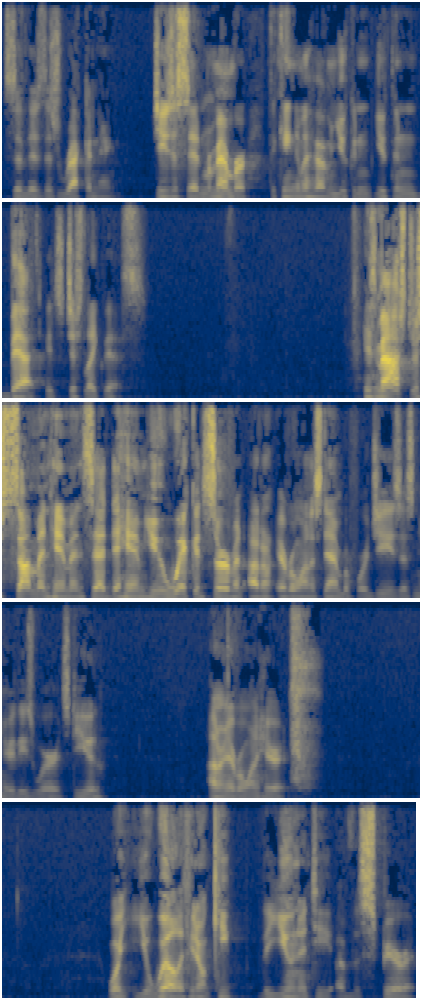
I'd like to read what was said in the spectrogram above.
So there's this reckoning. Jesus said, Remember, the kingdom of heaven, you can, you can bet it's just like this. His master summoned him and said to him, You wicked servant. I don't ever want to stand before Jesus and hear these words. Do you? I don't ever want to hear it. Well, you will if you don't keep the unity of the Spirit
